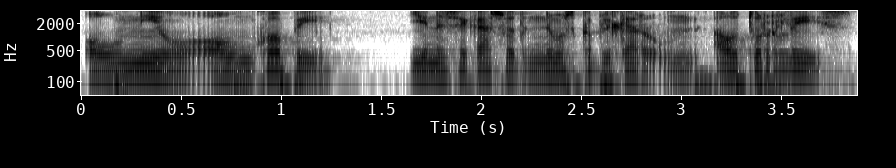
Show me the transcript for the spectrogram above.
o un new o un copy, y en ese caso tendremos que aplicar un autorelease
